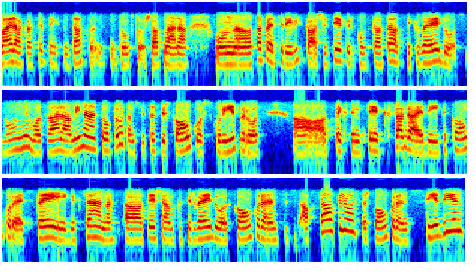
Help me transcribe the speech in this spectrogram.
vairāk kā 780 tūkstoši apmērā. Un tāpēc arī vispār šis iepirkums kā tāds tika veidots. Nu, ņemot vērā minēto, protams, ja tas ir konkurss, kur ietveros, teiksim, tiek sagaidīta konkurēt spējīga cena, tiešām, kas ir veidot konkurences apstākļos ar konkurences spiedienu.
